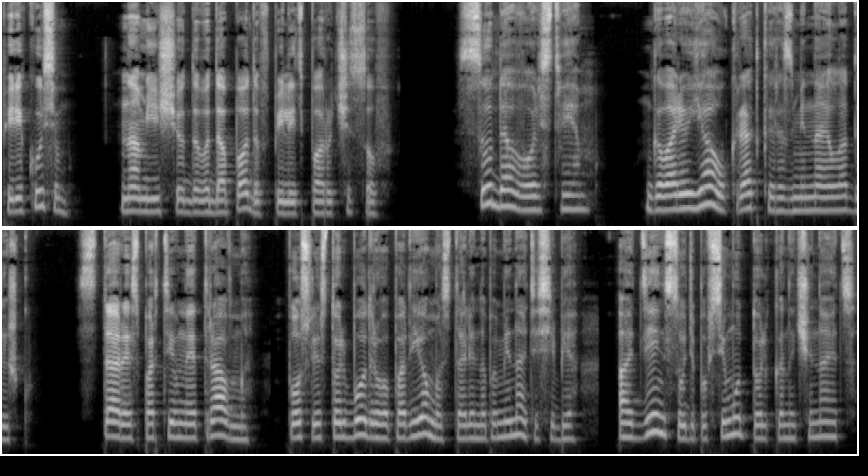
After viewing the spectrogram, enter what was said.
Перекусим. Нам еще до водопадов пилить пару часов. С удовольствием. Говорю я, украдкой разминая лодыжку. Старые спортивные травмы после столь бодрого подъема стали напоминать о себе, а день, судя по всему, только начинается.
